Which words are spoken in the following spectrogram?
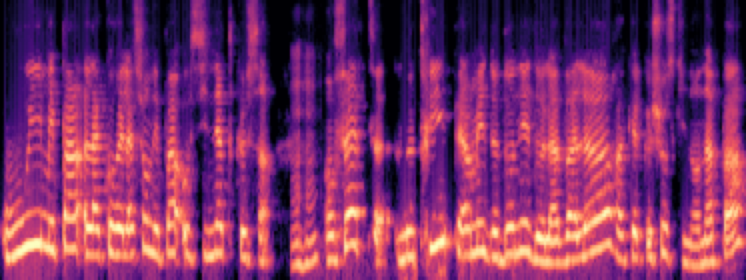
oui, mais pas, la corrélation n'est pas aussi nette que ça. Mhm. En fait, le tri permet de donner de la valeur à quelque chose qui n'en a pas,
